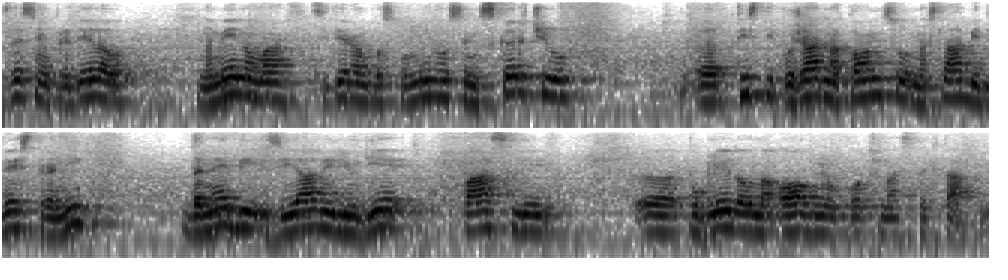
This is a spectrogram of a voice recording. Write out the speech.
zdaj sem jo predelal namenoma, citiram po spominu, sem skrčil uh, tisti požar na koncu na slabi dve strani, da ne bi zjavi ljudje pasli uh, pogledov na ognju kot na spektaklu.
